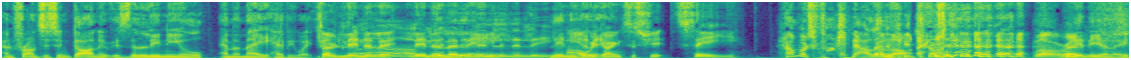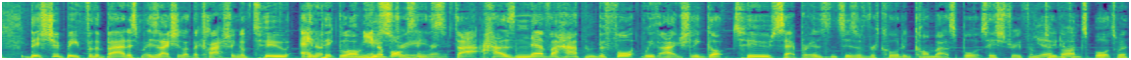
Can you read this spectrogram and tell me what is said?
and Francis Ngannou is the lineal MMA heavyweight So champion. linearly, Ah, linearly, linearly. Lineally. are we going to sh- see How much fucking outlet A have you lot. tried? Well, already. linearly. This should be for the baddest. It's actually like the clashing of two In a- epic long in a histories. boxing ring. That has never happened before. We've actually got two separate instances of recorded combat sports history from Yeah, two but- different sports. Where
